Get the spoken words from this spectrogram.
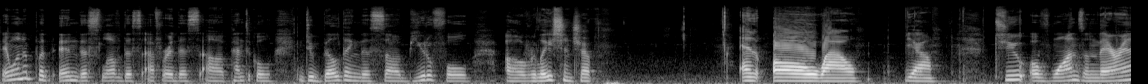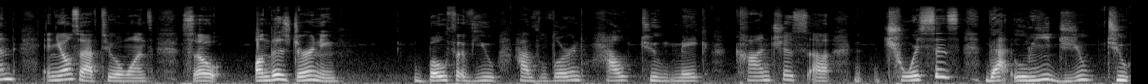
They want to put in this love, this effort, this uh, pentacle into building this uh, beautiful uh, relationship. And oh, wow. Yeah. Two of Wands on their end. And you also have Two of Wands. So on this journey, both of you have learned how to make conscious uh, choices that lead you to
